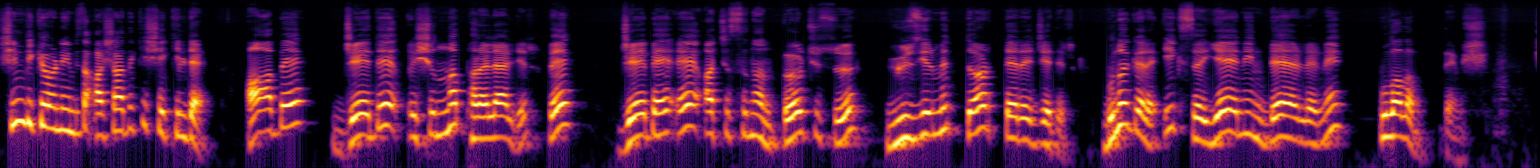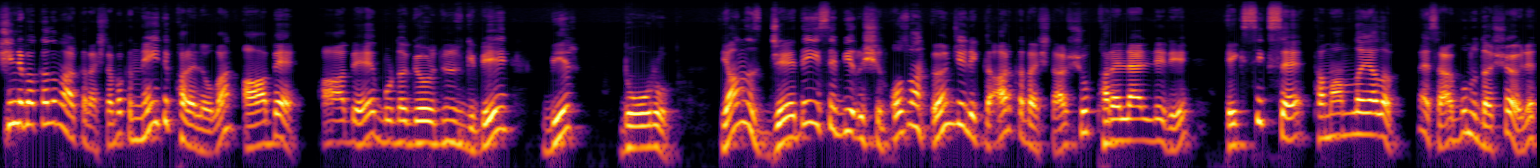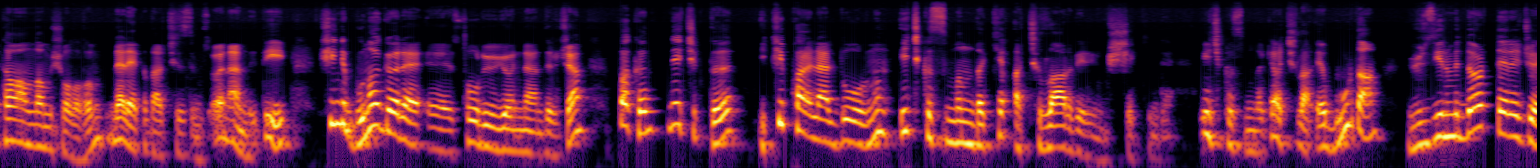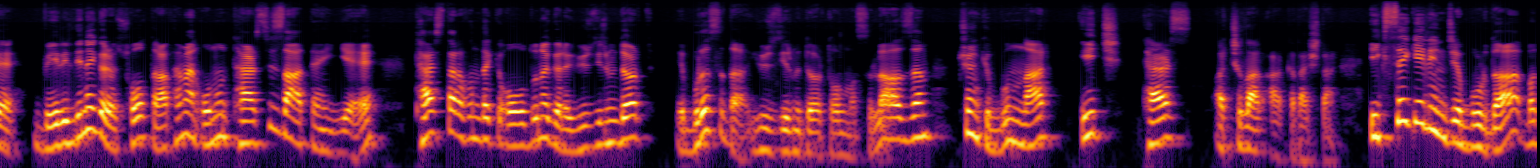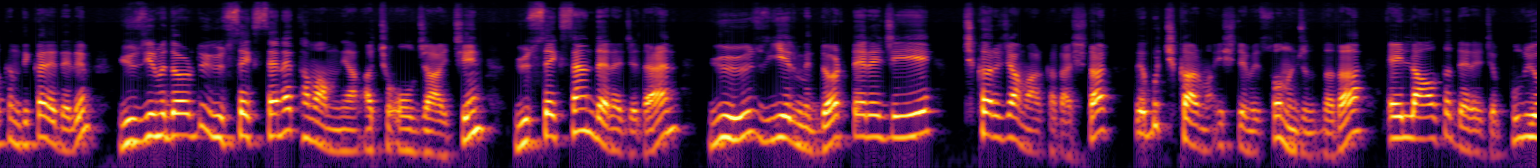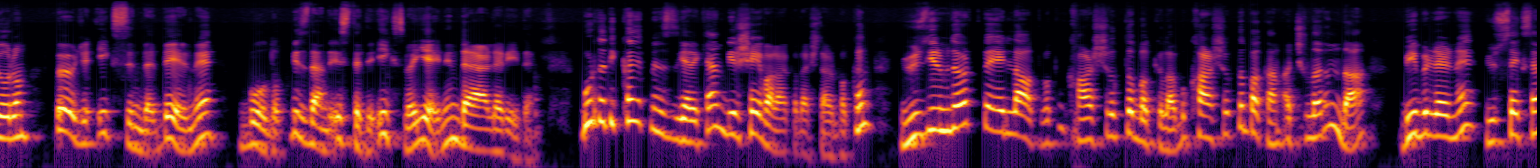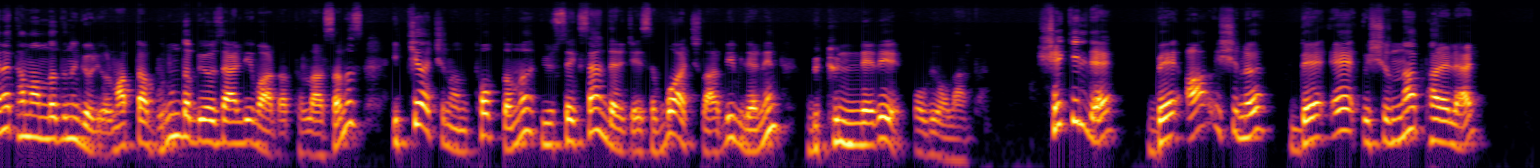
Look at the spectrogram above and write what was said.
Şimdiki örneğimizde aşağıdaki şekilde AB CD ışınına paraleldir ve CBE açısının ölçüsü 124 derecedir. Buna göre x ve y'nin değerlerini bulalım demiş. Şimdi bakalım arkadaşlar. Bakın neydi paralel olan? AB. AB burada gördüğünüz gibi bir doğru. Yalnız CD ise bir ışın. O zaman öncelikle arkadaşlar şu paralelleri eksikse tamamlayalım. Mesela bunu da şöyle tamamlamış olalım. Nereye kadar çizdiğimiz önemli değil. Şimdi buna göre e, soruyu yönlendireceğim. Bakın ne çıktı? İki paralel doğrunun iç kısmındaki açılar verilmiş şekilde. İç kısmındaki açılar. E buradan 124 derece verildiğine göre sol taraf hemen onun tersi zaten y. Ters tarafındaki olduğuna göre 124 e burası da 124 olması lazım. Çünkü bunlar iç ters açılar arkadaşlar. X'e gelince burada bakın dikkat edelim. 124'ü 180'e tamamlayan açı olacağı için 180 dereceden 124 dereceyi çıkaracağım arkadaşlar. Ve bu çıkarma işlemi sonucunda da 56 derece buluyorum. Böylece x'in de değerini bulduk. Bizden de istediği x ve y'nin değerleriydi. Burada dikkat etmeniz gereken bir şey var arkadaşlar bakın. 124 ve 56 bakın karşılıklı bakıyorlar. Bu karşılıklı bakan açıların da birbirlerini 180'e tamamladığını görüyorum. Hatta bunun da bir özelliği vardı hatırlarsanız. İki açının toplamı 180 derece ise bu açılar birbirlerinin bütünleri oluyorlardı. Şekilde BA ışını DE ışınına paralel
